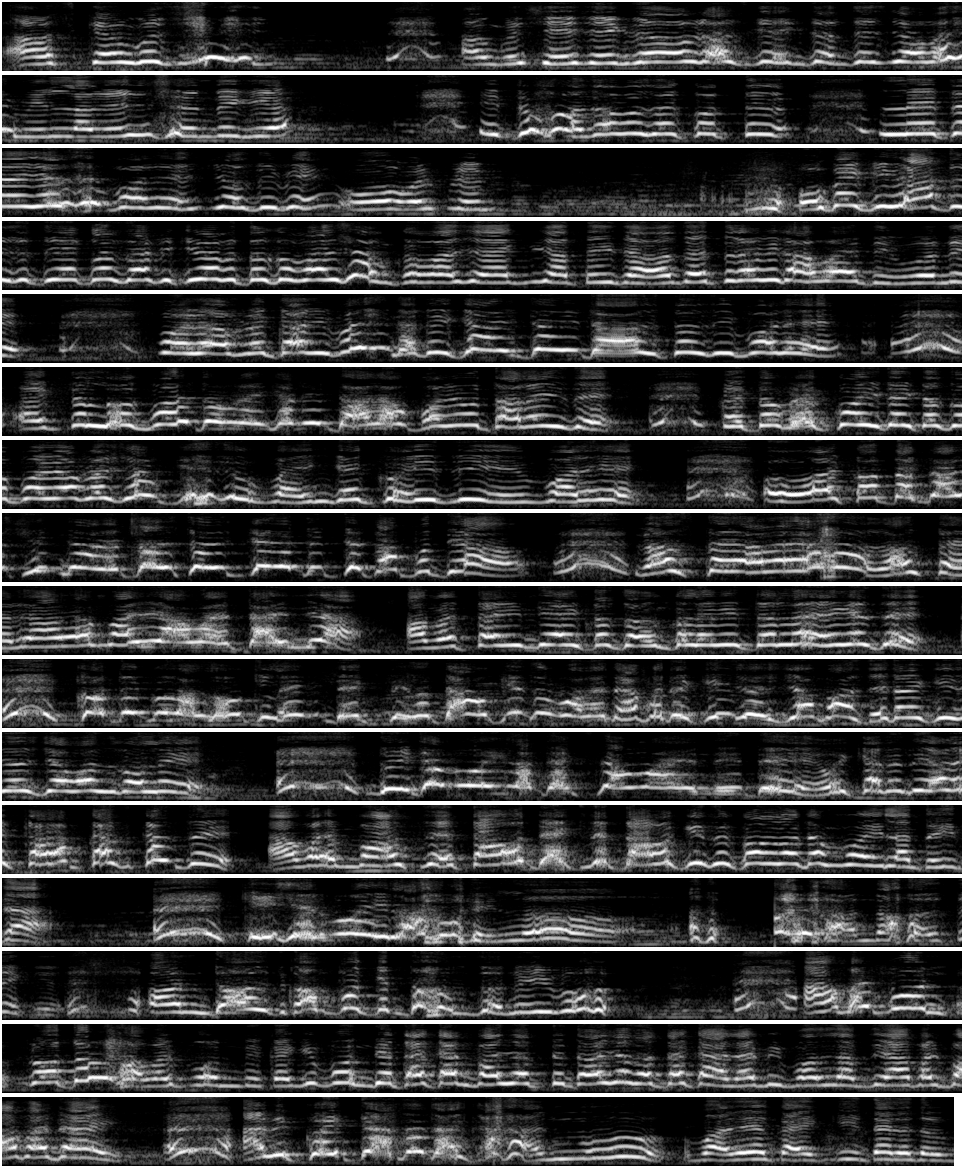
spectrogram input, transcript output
আজকে আমার শেষ শেষ এক্সাম আমরা আজকে এক্সাম দিয়ে সবাই মিললাম রেস্টুরেন্টে গিয়া একটু মজা মজা করতে লেট হয়ে গেছে পরে সজীবে ও আমার ফ্রেন্ড ওকে কি রাতে যদি একলা যাবি কীভাবে? তোকে বাসা আমাকে বাসা একসাথেই যাওয়া যায় তোর আমি নামায় দিব মনে পরে আমরা গাড়ি পাই না গাড়ি টাড়িটা আসতেছি পরে। একটা লোক বলে, তোমরা এখানে দাঁড়াও। পরে ও দাঁড়াইছে তোমরা কই যাইতেছো, পরে আমরা সব কিছু ও আর দেওয়া রাস্তায় রাস্তায় আমার দেয়া, আমার দিয়ে একটা জঙ্গলের ভিতরে লেগে গেছে। কতগুলো লোক দেখছিল, তাও কিছু বলে না আমাদের কিসের সমাজ এটা কিসের সমাজ বলে? দুইটা মহিলা দেখছে আমার নিতে ওইখানে দিয়ে অনেক খারাপ কাজ করছে আমার মারছে, তাও দেখছে মহিলা দুইটা। কিসের মহিলা হইল? দশ থেকে দশ কমপক্ষে দশ জন হইব। আমার ফোন প্রথমে আমার ফোন দিয়ে কি ফোন দিয়ে টাকা বাজাতে দশ হাজার টাকা আমি বললাম যে আমার বাবা নাই। আমি কইতে এত টাকা আনব? বলে তাহলে তোর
